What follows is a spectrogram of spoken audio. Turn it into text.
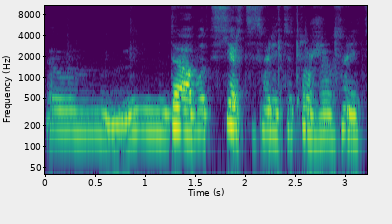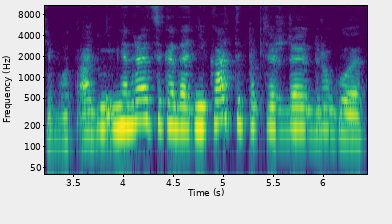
э, да, вот сердце, смотрите, тоже, смотрите, вот. Одни, мне нравится, когда одни карты подтверждают другое.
